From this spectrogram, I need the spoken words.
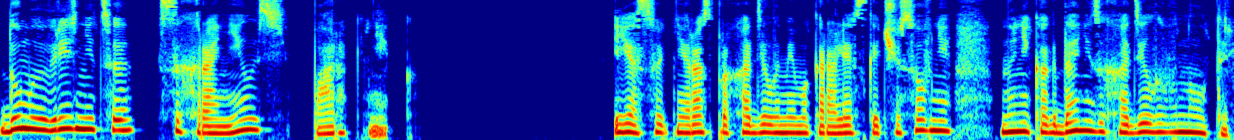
Думаю, в Ризнице сохранилась пара книг. Я сотни раз проходила мимо королевской часовни, но никогда не заходила внутрь.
